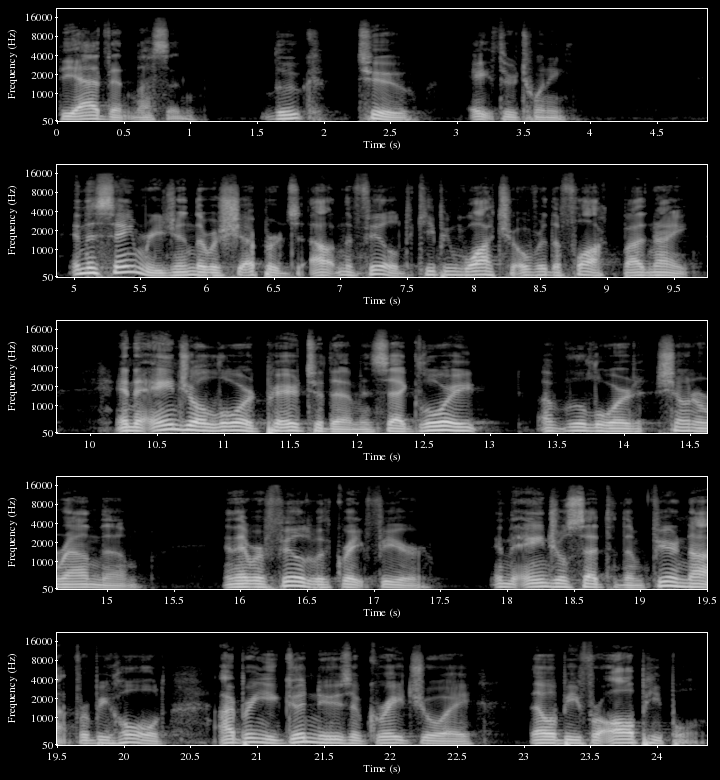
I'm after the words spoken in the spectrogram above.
The Advent Lesson, Luke 2 8 through 20. In the same region, there were shepherds out in the field, keeping watch over the flock by night. And the angel of the Lord appeared to them and said, Glory of the Lord shone around them. And they were filled with great fear. And the angel said to them, Fear not, for behold, I bring you good news of great joy that will be for all people.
